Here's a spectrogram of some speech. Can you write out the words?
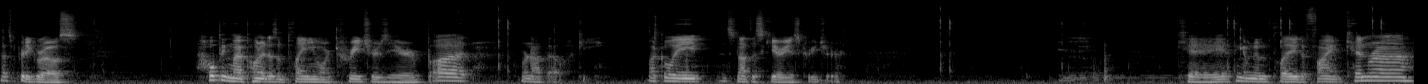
that's pretty gross. Hoping my opponent doesn't play any more creatures here, but we're not that lucky. Luckily, it's not the scariest creature. Okay, I think I'm going to play Defiant Khenra,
